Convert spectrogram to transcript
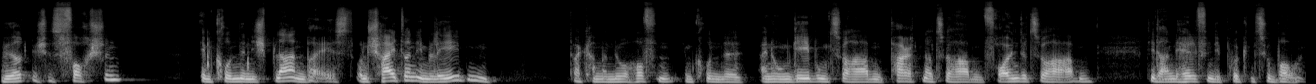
wirkliches Forschen im Grunde nicht planbar ist. Und Scheitern im Leben, da kann man nur hoffen, im Grunde eine Umgebung zu haben, Partner zu haben, Freunde zu haben, die dann helfen, die Brücken zu bauen.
